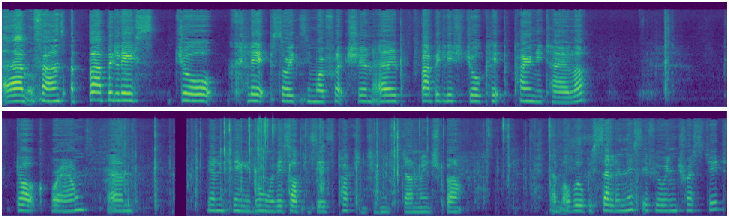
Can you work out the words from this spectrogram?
Um, I found a Babyliss jaw clip, sorry you can see my reflection, a Babyliss Jaw Clip Ponytailer. Dark brown. Um, the only thing is wrong with this I can see is the packaging is damaged, but um, I will be selling this if you're interested.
